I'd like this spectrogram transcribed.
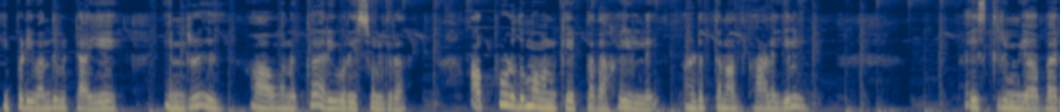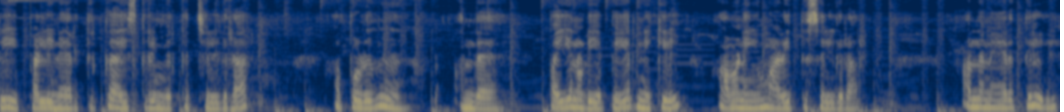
இப்படி வந்து விட்டாயே. என்று அவனுக்கு அறிவுரை சொல்கிறார். அப்பொழுதும் அவன் கேட்பதாக இல்லை. அடுத்த நாள் காலையில் ஐஸ்கிரீம் வியாபாரி பள்ளி நேரத்திற்கு ஐஸ்கிரீம் விற்கச் செல்கிறார். அப்பொழுது அந்த பையனுடைய பெயர் நிக்கில் அவனையும் அழைத்து செல்கிறார். அந்த நேரத்தில்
